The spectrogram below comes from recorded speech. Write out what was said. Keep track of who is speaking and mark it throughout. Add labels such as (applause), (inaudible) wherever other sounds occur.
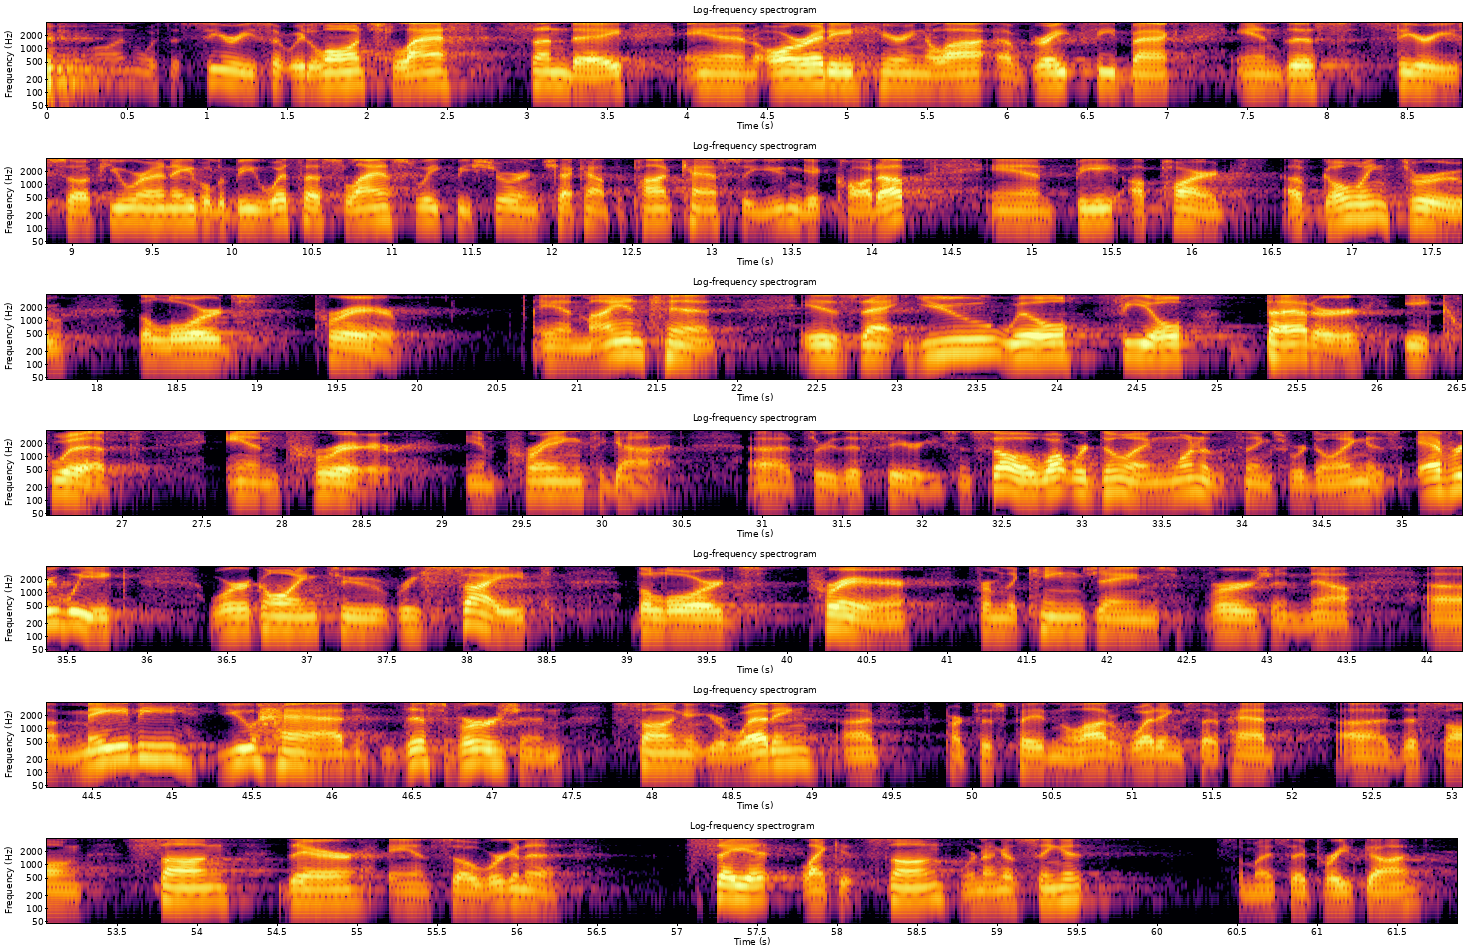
Speaker 1: on with a series that we launched last Sunday, and already hearing a lot of great feedback in this series. So, if you were unable to be with us last week, be sure and check out the podcast so you can get caught up and be a part of going through the Lord's Prayer. And my intent is that you will feel better equipped in prayer in praying to God uh, through this series. And so, what we're doing, one of the things we're doing is every week we're going to recite the Lord's Prayer from the King James Version. Now, uh, maybe you had this version sung at your wedding. I've participated in a lot of weddings that have had uh, this song sung there. And so we're going to say it like it's sung. We're not going to sing it. Somebody say, Praise God. (laughs)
